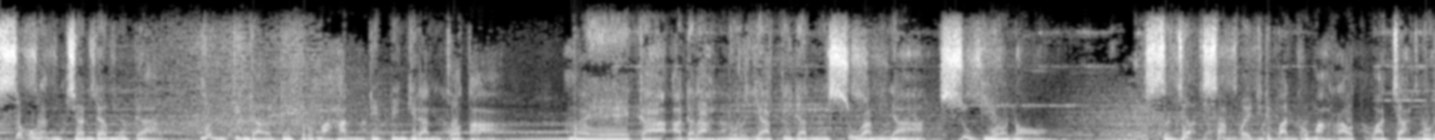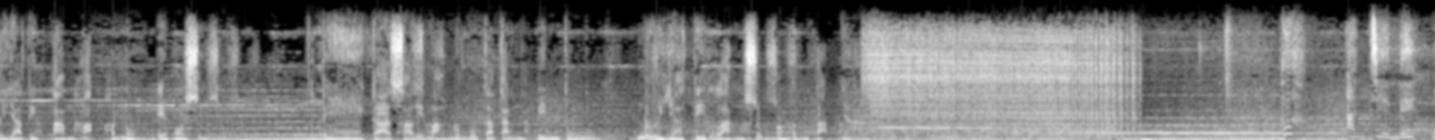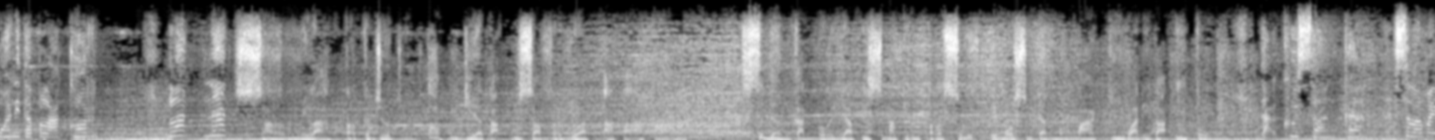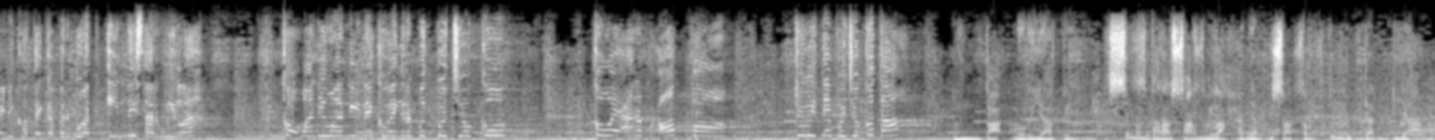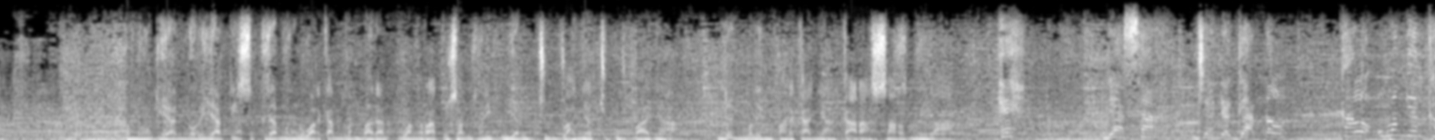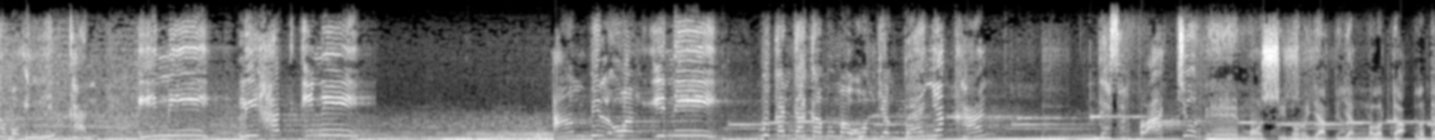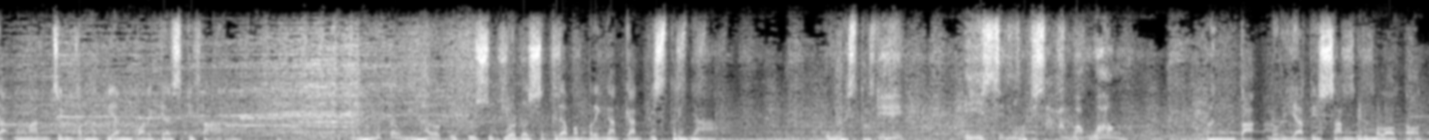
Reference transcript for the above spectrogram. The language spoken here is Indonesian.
seorang janda muda yang tinggal di perumahan di pinggiran kota. Mereka adalah Nuryati dan suaminya Sugiono. Sejak sampai di depan rumah raut wajah Nuryati tampak penuh emosi. Ketika Salimah membukakan pintu, Nuryati langsung membentaknya. Anjene wanita pelakor Laknat Sarmilah terkejut, tapi dia tak bisa berbuat apa-apa. Sedangkan Nuryati semakin tersulut emosi dan memaki wanita itu. Tak kusangka Selama ini kau tega berbuat ini Sarmilah Kok wani-wani ne kowe ngerebut bojoku Kowe arep opo Duitnya bojoku toh Bentak Nuryati, sementara Sarmilah hanya bisa tertunduk dan diam. Kemudian Nuryati segera mengeluarkan lembaran uang ratusan ribu yang jumlahnya cukup banyak dan melemparkannya ke arah Sarmilah. Heh Dasar janda gatel Kalau uang yang kamu inginkan Ini Lihat ini Ambil uang ini Bukankah kamu mau uang yang banyak kan? Dasar pelacur Emosi Nuryati yang meledak-ledak memancing perhatian warga sekitar. Mengetahui hal itu Sugiono segera memperingatkan istrinya. Wes tadi, izin lo salah uang. Bentak Nuryati sambil melotot.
